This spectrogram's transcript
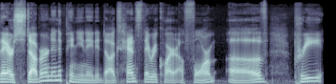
They are stubborn and opinionated dogs, hence they require a form of pre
